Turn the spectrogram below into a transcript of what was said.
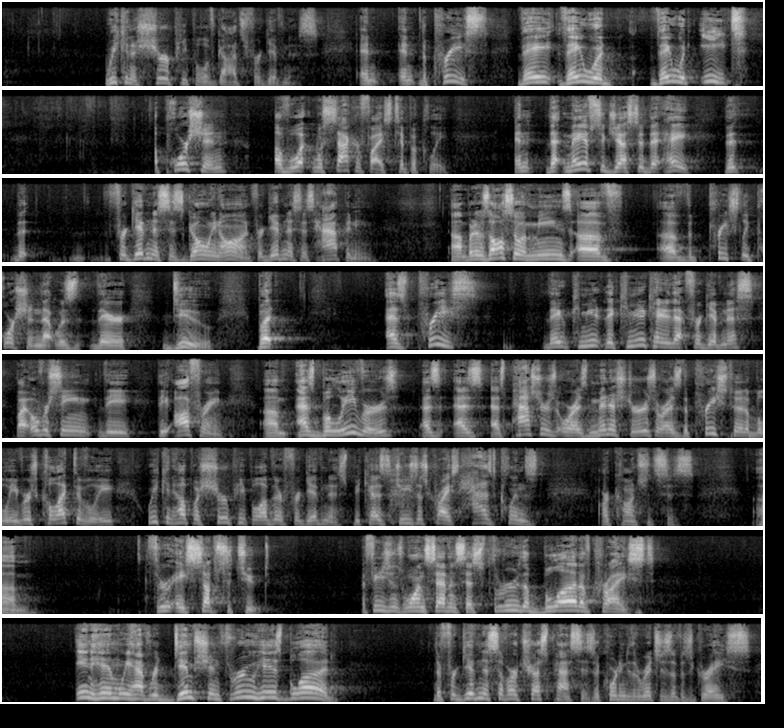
we can assure people of God's forgiveness. And, and the priests, they, they, would, they would eat a portion of what was sacrificed typically. And that may have suggested that, hey, that, that forgiveness is going on, forgiveness is happening. Um, but it was also a means of, of the priestly portion that was their due. But as priests, they, commun- they communicated that forgiveness by overseeing the, the offering. Um, as believers, as, as, as pastors or as ministers or as the priesthood of believers collectively, we can help assure people of their forgiveness because Jesus Christ has cleansed our consciences um, through a substitute. Ephesians 1 7 says, through the blood of Christ. In him we have redemption through his blood, the forgiveness of our trespasses according to the riches of his grace.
